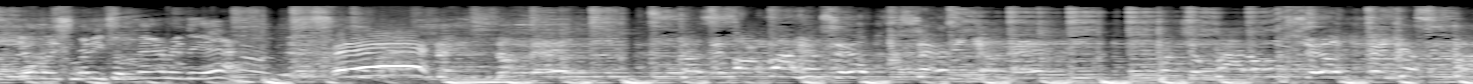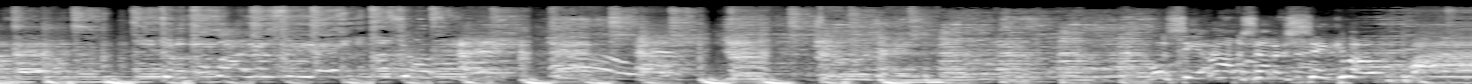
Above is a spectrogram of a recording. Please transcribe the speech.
Chris ready for Mary in the air. All by himself, I said, young man, put your pride on the shelf and just there to the YMCA. To see your arms? Come on.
